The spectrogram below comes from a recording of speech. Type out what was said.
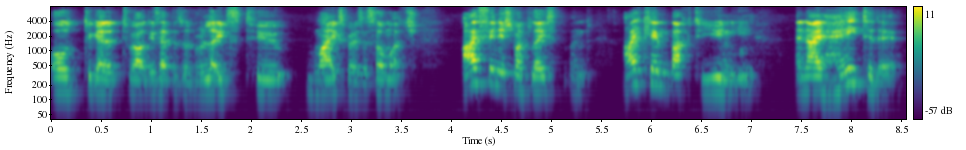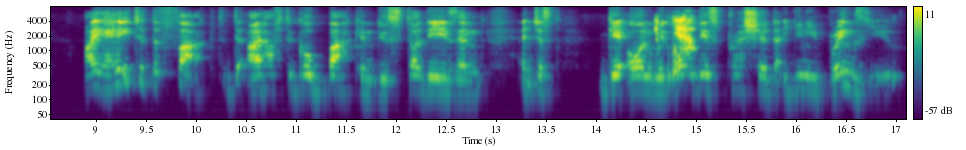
all together throughout this episode relates to my experiences so much. I finished my placement I came back to uni and I hated it. I hated the fact that I have to go back and do studies and and just get on with yeah. all this pressure that uni brings you.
